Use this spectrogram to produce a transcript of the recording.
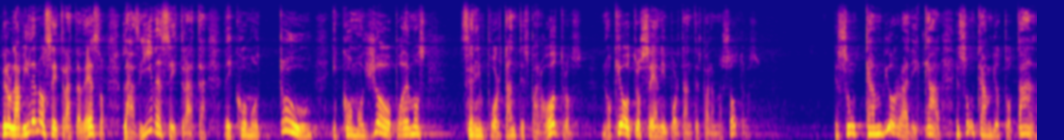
pero la vida no se trata de eso. La vida se trata de cómo tú y como yo podemos ser importantes para otros. No que otros sean importantes para nosotros. Es un cambio radical, es un cambio total.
